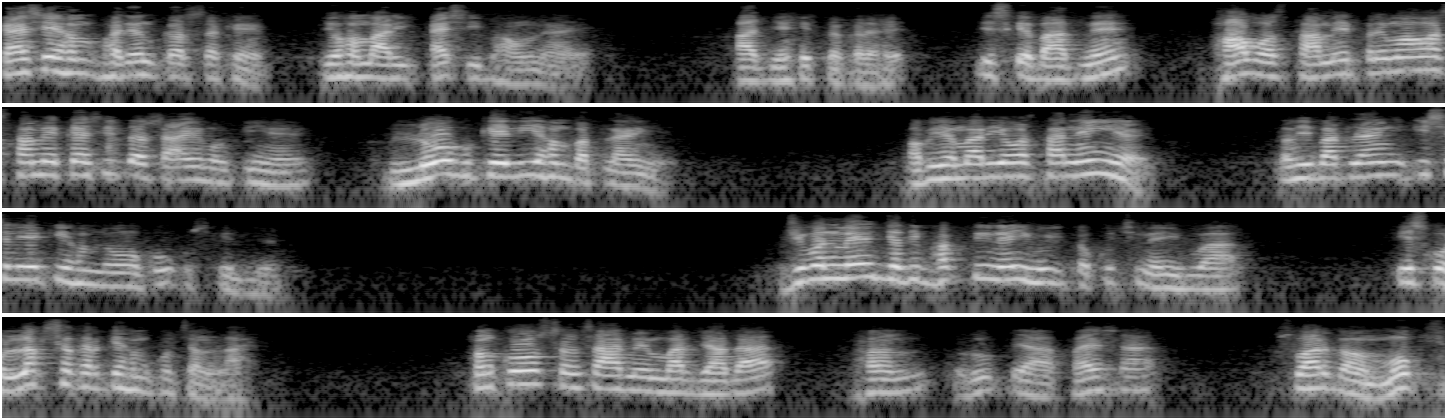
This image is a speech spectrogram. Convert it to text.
कैसे हम भजन कर सकें जो हमारी ऐसी भावना है। आज यहीं तक रहे। इसके बाद में भावस्था में, प्रेमावस्था में कैसी दशाएँ होती हैं, लोभ के लिए हम बतलाएँगे। अभी हमारी अवस्था नहीं है, तभी बतलाएँगे इसलिए कि हम लोगों को उसके लिए जीवन में यदि भक्ति नहीं हुई तो कुछ नहीं हुआ। इसको लक्ष्य करके हमको चलना है। हमको संसार में मर्यादा धन, रुपया, पैसा, स्वर्ग, मोक्ष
